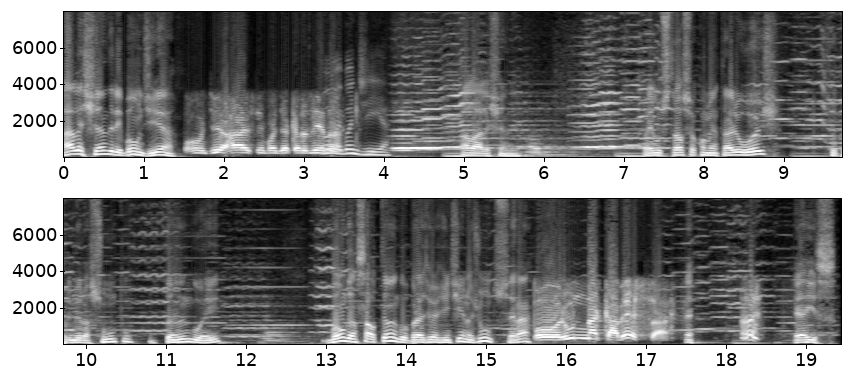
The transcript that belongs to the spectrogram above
Alexandre, bom dia. Bom dia, Raíssen. Bom dia, Carolina. Oi, bom dia. Olá, Alexandre. Para ilustrar o seu comentário hoje, seu primeiro assunto, o tango aí. Vão dançar o tango Brasil e Argentina juntos, será? Por uma cabeça. É. Hã? É isso.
